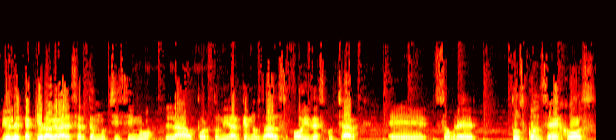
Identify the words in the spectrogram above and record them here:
Violeta, quiero agradecerte muchísimo la oportunidad que nos das hoy de escuchar sobre tus consejos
